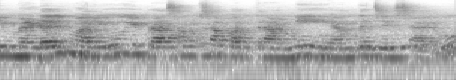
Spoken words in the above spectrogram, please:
ఈ మెడల్ మరియు ఈ ప్రశంసా పత్రాన్ని అందజేశారు.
